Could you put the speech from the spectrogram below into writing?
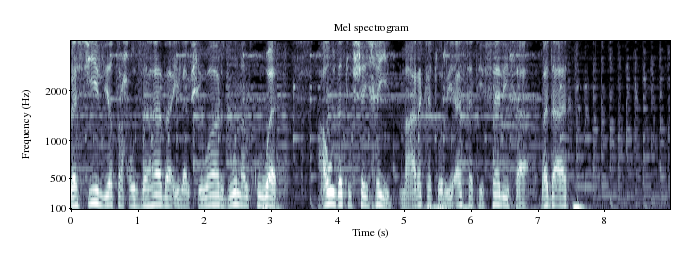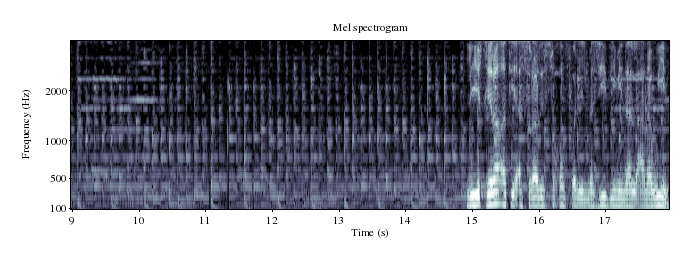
باسيل يطرح الذهاب إلى الحوار دون القوات. عودة الشيخين معركة الرئاسة الثالثة بدأت. لقراءة أسرار الصحف وللمزيد من العناوين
